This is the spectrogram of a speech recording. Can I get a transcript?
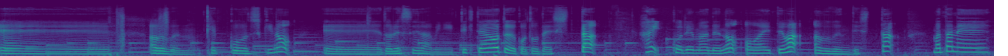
えー、アブ分の結婚式のえー、ドレス選びに行ってきたよということでした。はい、これまでのお相手はアブブンでした。またね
